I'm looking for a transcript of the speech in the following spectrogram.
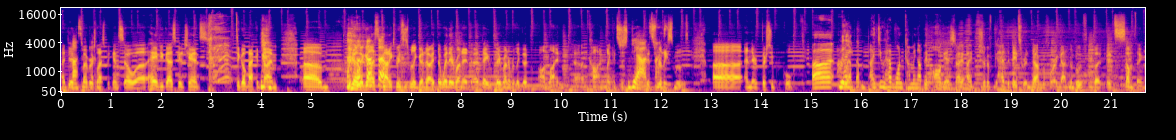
I did Last my version weekend. last weekend. So uh, hey, if you guys get a chance to go back in time, um, But no, the GalaxyCon experience is really good. The way they run it, uh, they they run a really good online uh, con. Like it's just Yeah, it's it's really smooth, uh, and they're they're super cool. Uh, We I, love them. I do have one coming up in August. I, I should have had the dates written down before I got in the booth, but it's something.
